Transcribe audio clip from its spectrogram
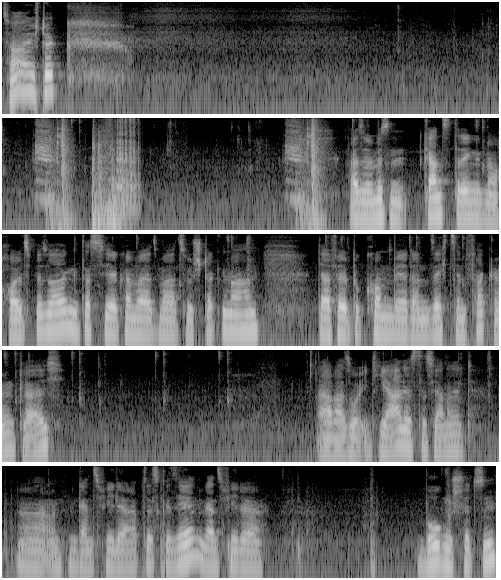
Zwei Stück. Also wir müssen ganz dringend noch Holz besorgen. Das hier können wir jetzt mal zu Stöcken machen. Dafür bekommen wir dann 16 Fackeln gleich. Aber so ideal ist das ja nicht. Ja, unten ganz viele, habt ihr es gesehen? Ganz viele Bogenschützen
